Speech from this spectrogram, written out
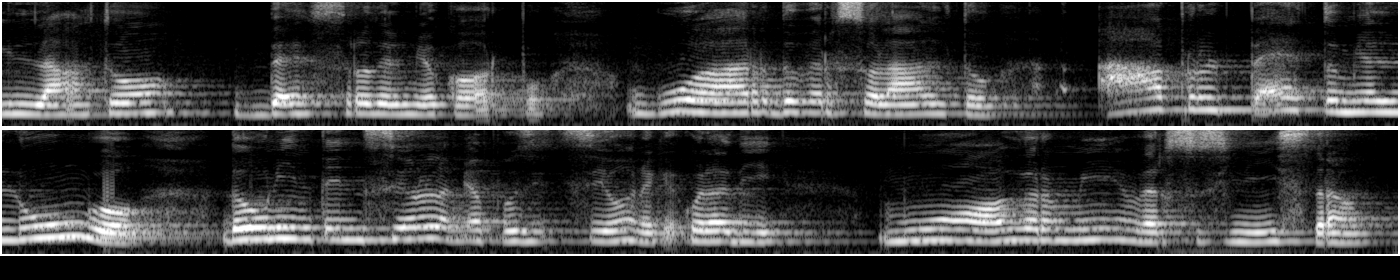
il lato destro del mio corpo, guardo verso l'alto, apro il petto, mi allungo, do un'intenzione alla mia posizione che è quella di muovermi verso sinistra.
